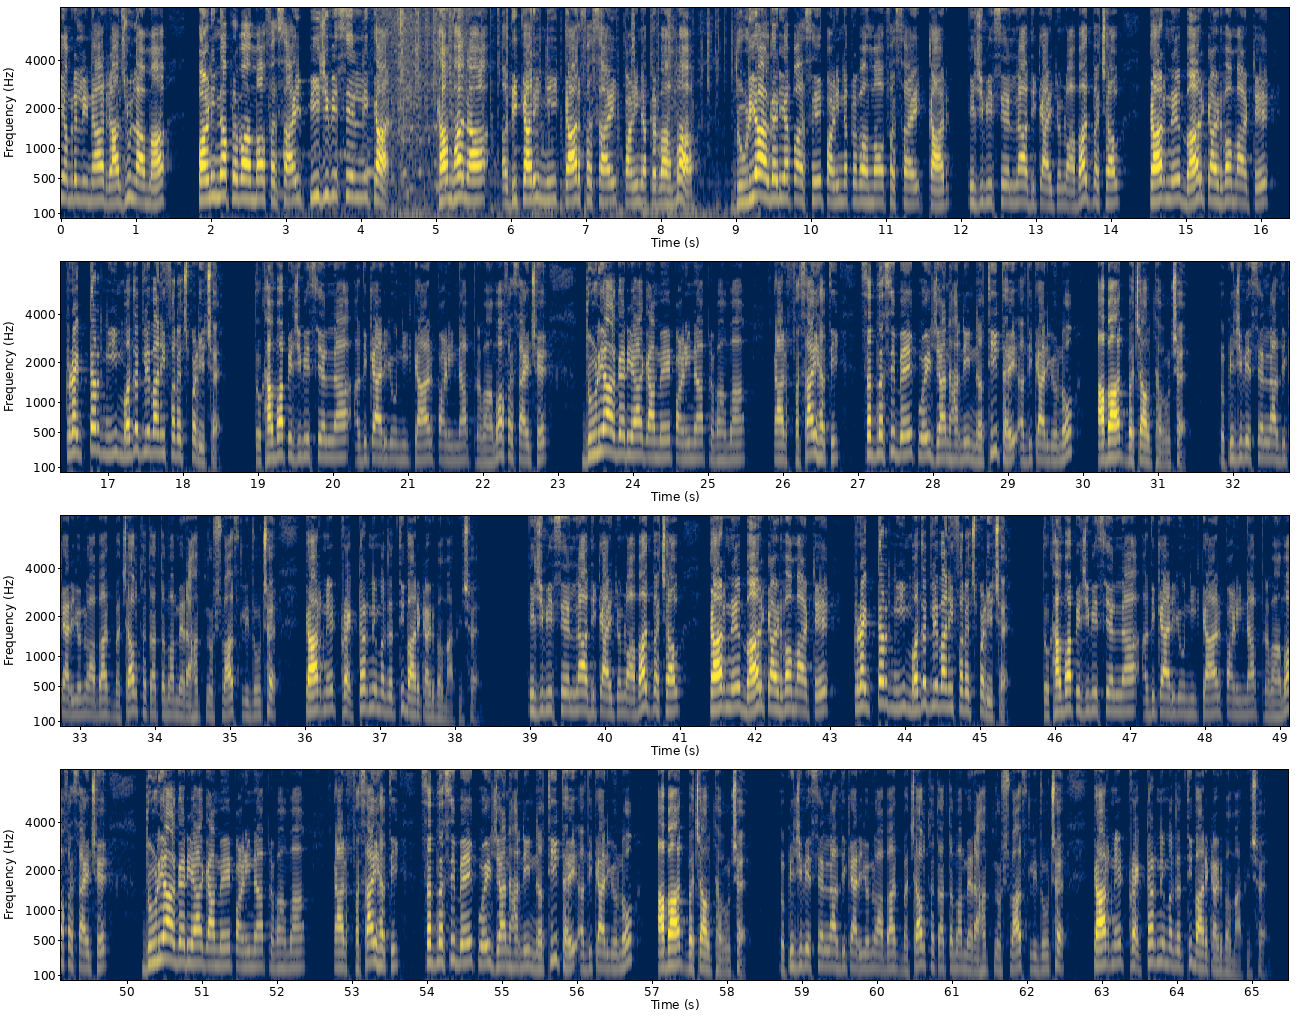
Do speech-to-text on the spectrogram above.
અમરેલીના રાજુલામાં પાણીના પ્રવાહમાં ફસાઈ પીજીવીસીએલની કાર. ખાંભાના અધિકારીની કાર ફસાઈ પાણીના પ્રવાહમાં. ધૂળિયા આગરિયા પાસે પાણીના પ્રવાહમાં ફસાઈ કાર. પીજીવીસીએલના અધિકારીઓનો આબાદ બચાવ. કારને બહાર કાઢવા માટે ટ્રેક્ટરની મદદ લેવાની ફરજ પડી છે. તો ખાંભા પીજીવીસીએલના અધિકારીઓની કાર પાણીના પ્રવાહમાં ફસાઈ છે. ધૂળિયા આગરિયા ગામે પાણીના પ્રવાહમાં કાર ફસાઈ હતી. સદનસીબે કોઈ જાનહાનિ નથી થઈ, અધિકારીઓનો આબાદ બચાવ થયો છે. તો પીજીવીસીએલના અધિકારીઓનો આબાદ બચાવ થતાં તમામે રાહતનો શ્વાસ લીધો છે. કારને ટ્રેક્ટરની મદદથી બહાર કાઢવામાં આવી છે. પીજીવીસીએલના અધિકારીઓનો આબાદ બચાવ કારને બહાર કાઢવા માટે ટ્રેક્ટરની મદદ લેવાની ફરજ પડી છે. તો ખાંભા પીજીવીસીએલના અધિકારીઓની કાર પાણીના પ્રવાહમાં ફસાઈ છે. ધૂળિયા આગરિયા ગામે પાણીના પ્રવાહમાં કાર ફસાઈ હતી. સદનસીબે કોઈ જાનહાનિ નથી થઈ, અધિકારીઓનો આબાદ બચાવ થયો છે. તો પીજીવીસીએલના અધિકારીઓનો આબાદ બચાવ થતાં તમામે રાહતનો શ્વાસ લીધો છે. કારને ટ્રેક્ટરની મદદથી બહાર કાઢવામાં આવી છે.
